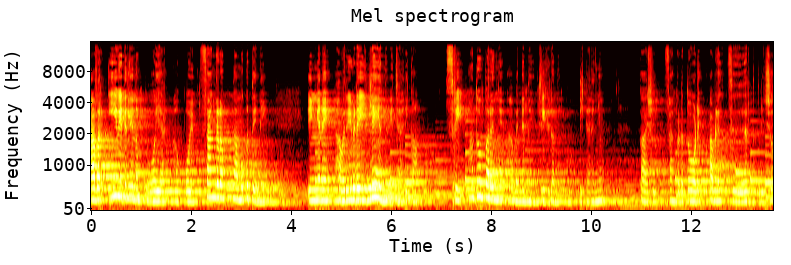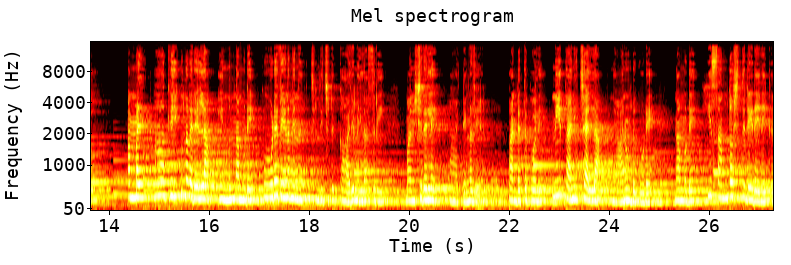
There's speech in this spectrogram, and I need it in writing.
അവർ ഈ വീട്ടിൽ നിന്നും പോയാൽ അപ്പോഴും സങ്കടം നമുക്ക് തന്നെ ഇങ്ങനെ അവർ ഇവിടെ ഇല്ലേ എന്ന് വിചാരിക്കാം. ശ്രീ അതും പറഞ്ഞ് അവന്റെ നെഞ്ചിൽ കിടന്ന് പൊട്ടിക്കരഞ്ഞു. കാശി സങ്കടത്തോടെ അവളെ ചേർത്ത് പിടിച്ചു. നമ്മൾ ആഗ്രഹിക്കുന്നവരെല്ലാം എന്നും നമ്മുടെ കൂടെ വേണമെന്ന് ചിന്തിച്ചിട്ട് കാര്യമില്ല ശ്രീ. മനുഷ്യരല്ലേ മാറ്റങ്ങൾ വരും. പണ്ടത്തെ പോലെ നീ തനിച്ചല്ല ഞാനുണ്ട് കൂടെ. നമ്മുടെ ഈ സന്തോഷത്തിന്റെ ഇടയിലേക്ക്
